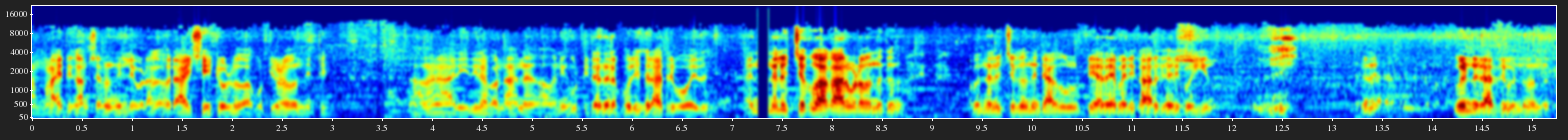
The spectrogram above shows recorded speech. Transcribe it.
നമ്മളായിട്ട് കണക്ഷനൊന്നും ഇല്ല. ഇവിടെ ഒരാഴ്ചയായിട്ടുള്ളൂ ആ കുട്ടിയോടെ വന്നിട്ട്. അങ്ങനെ ആ രീതിയിലാണ് പറഞ്ഞത്. അങ്ങനെ അവനെയും കൂട്ടിയിട്ട് ഇന്നലെ പോലീസ് രാത്രി പോയത്. ഇന്നലെ ഉച്ചക്കും ആ കാർ ഇവിടെ വന്നിരിക്കുന്നു അപ്പോൾ ഇന്നലെ ഉച്ചയ്ക്ക് വന്നിട്ട് ആ കുട്ടി അതേമാതിരി കാർ കയറി പോയിക്കുന്നു. പിന്നെ വീണ്ടും രാത്രി വീണ്ടും വന്നത്.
